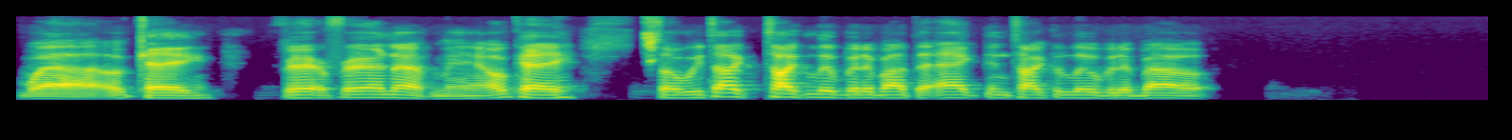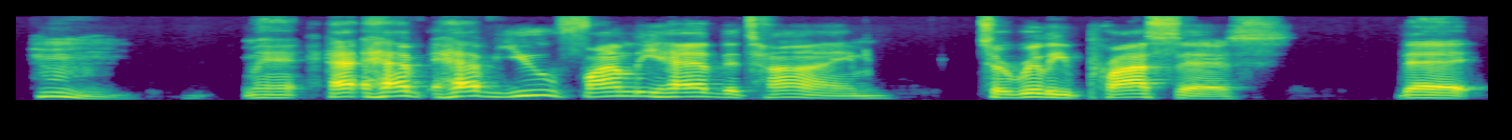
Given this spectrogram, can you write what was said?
Wow. Okay. Fair fair enough, man. Okay. So we talked talked a little bit about the acting, talked a little bit about hmm man, ha- have have you finally had the time to really process that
